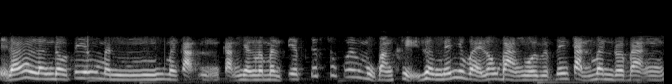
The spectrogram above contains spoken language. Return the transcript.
Thì đó là lần đầu tiên mình mình cảm cảm nhận là mình tiếp tiếp xúc với một bạn khỉ rừng đến như vậy luôn. Bạn ngồi bên cạnh mình rồi bạn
